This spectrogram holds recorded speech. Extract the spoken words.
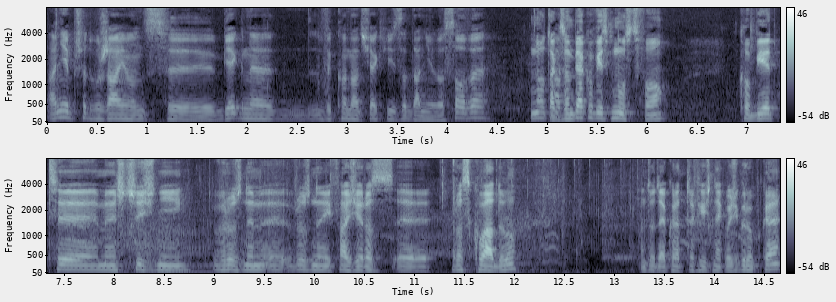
A nie przedłużając, y, biegnę wykonać jakieś zadanie losowe. No tak, A- zombiaków jest mnóstwo. Kobiety, mężczyźni w, różnym, y, w różnej fazie roz, rozkładu. A tutaj akurat trafiliśmy na jakąś grupkę.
